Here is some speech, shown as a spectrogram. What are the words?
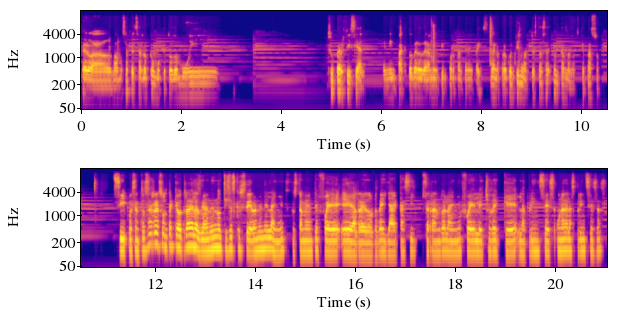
pero ah, vamos a pensarlo como que todo muy superficial, en impacto verdaderamente importante en el país. Bueno, pero continúa, tú estás contándonos, ¿qué pasó? Sí, pues entonces resulta que otra de las grandes noticias que sucedieron en el año, que justamente fue eh, alrededor de ya casi cerrando el año, fue el hecho de que la princesa, una de las princesas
